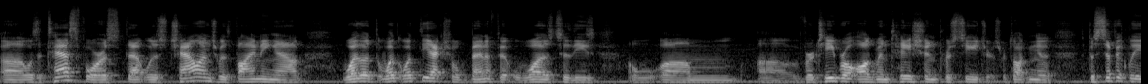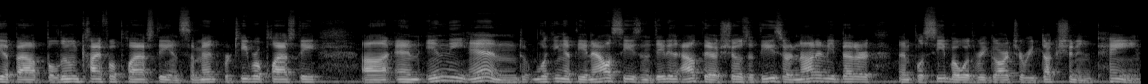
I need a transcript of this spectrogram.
uh, was a task force that was challenged with finding out whether what, what the actual benefit was to these um, uh, vertebral augmentation procedures. We're talking uh, specifically about balloon kyphoplasty and cement vertebroplasty. Uh, and in the end, looking at the analyses and the data out there shows that these are not any better than placebo with regard to reduction in pain.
